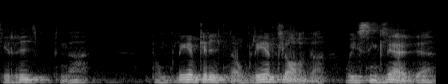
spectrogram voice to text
gripna. De blev gripna och blev glada och i sin glädje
